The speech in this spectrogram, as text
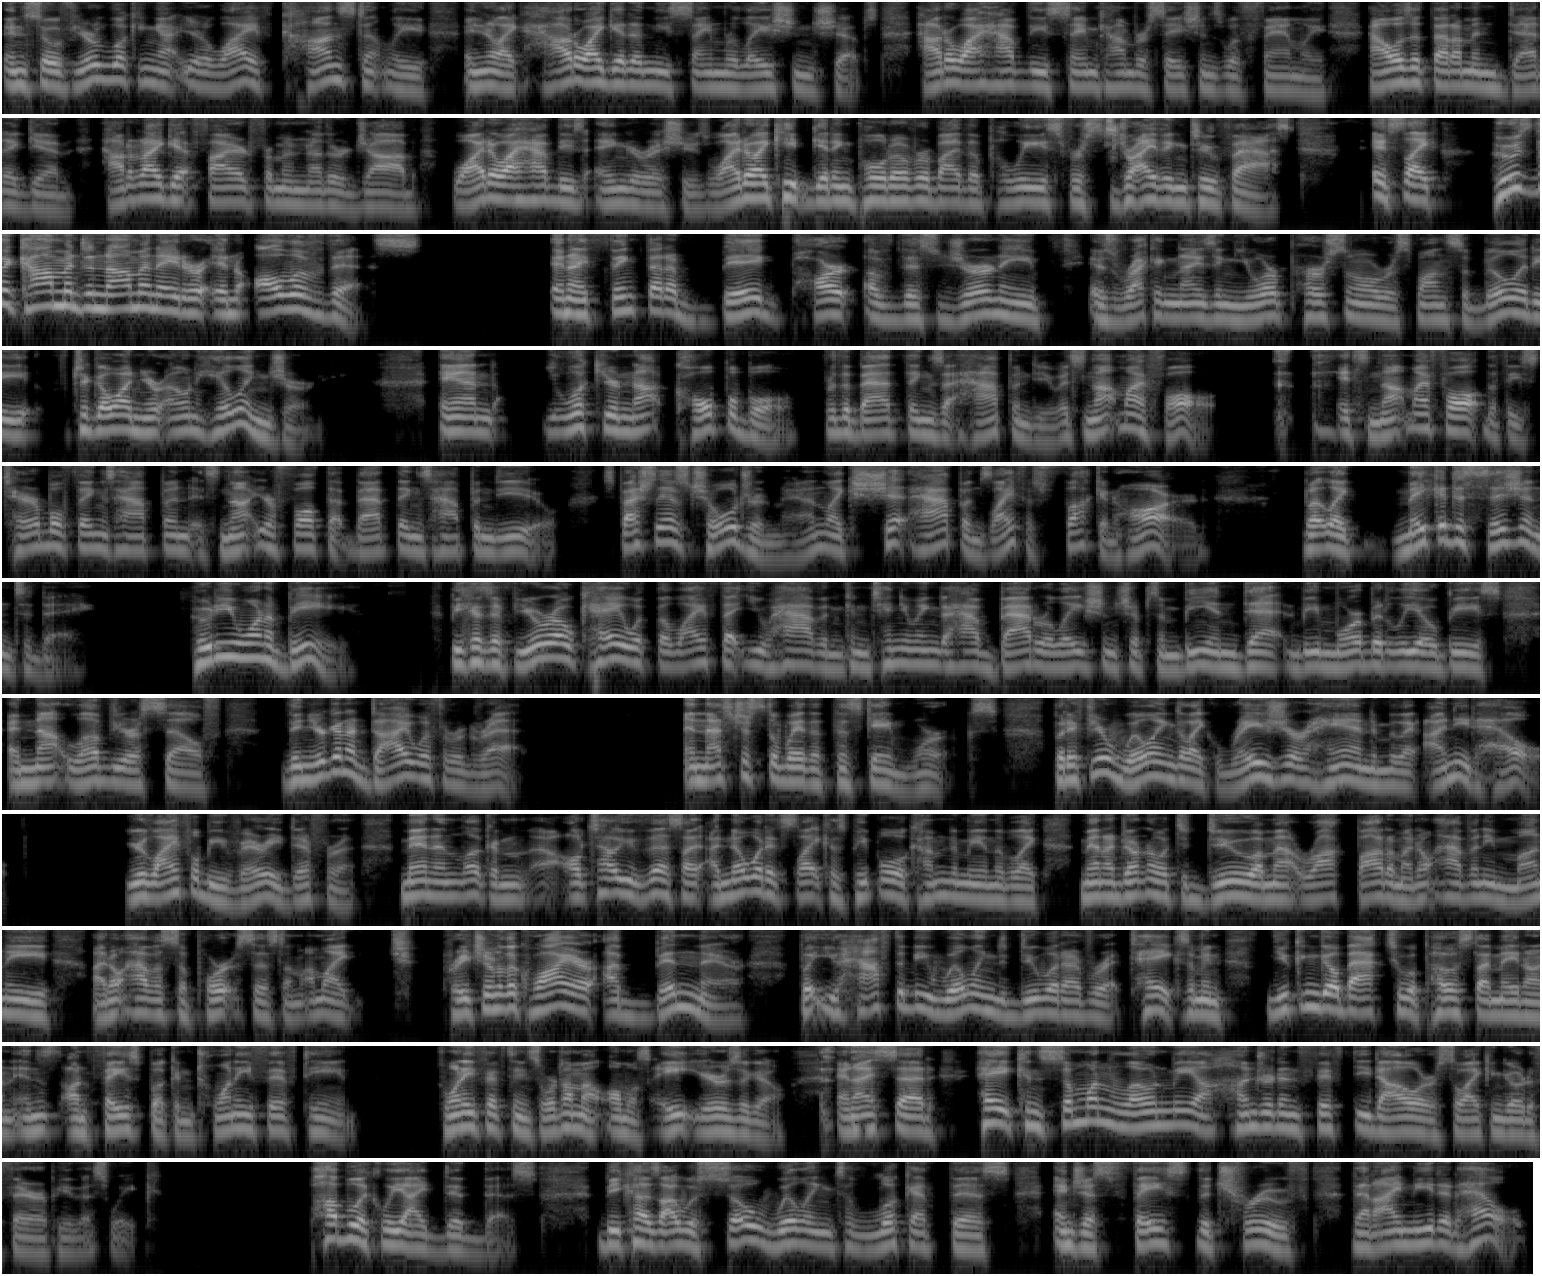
And so if you're looking at your life constantly and you're like, how do I get in these same relationships? How do I have these same conversations with family? How is it that I'm in debt again? How did I get fired from another job? Why do I have these anger issues? Why do I keep getting pulled over by the police for driving too fast? It's like, who's the common denominator in all of this? And I think that a big part of this journey is recognizing your personal responsibility to go on your own healing journey. And you look, you're not culpable for the bad things that happened to you. It's not my fault. It's not my fault that these terrible things happened. It's not your fault that bad things happened to you, especially as children, man. Like shit happens. Life is fucking hard. But like make a decision today who do you want to be? Because if you're okay with the life that you have and continuing to have bad relationships and be in debt and be morbidly obese and not love yourself, then you're going to die with regret. And that's just the way that this game works. But if you're willing to like raise your hand and be like, I need help, your life will be very different man and look and i'll tell you this i, I know what it's like because people will come to me and they'll be like man i don't know what to do i'm at rock bottom i don't have any money i don't have a support system i'm like preaching to the choir i've been there but you have to be willing to do whatever it takes i mean you can go back to a post i made on on facebook in 2015 2015 so we're talking about almost eight years ago and i said hey can someone loan me $150 so i can go to therapy this week publicly I did this because I was so willing to look at this and just face the truth that I needed help.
